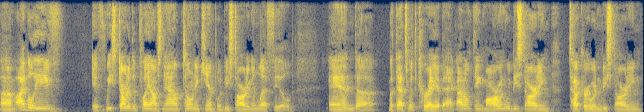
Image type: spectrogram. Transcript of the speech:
Um, I believe if we started the playoffs now, Tony Kemp would be starting in left field. And uh, but that's with Correa back. I don't think Marwin would be starting. Tucker wouldn't be starting,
